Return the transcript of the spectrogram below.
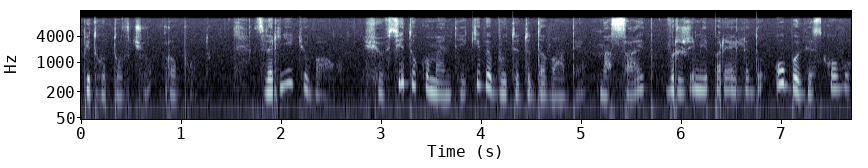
підготовчу роботу. Зверніть увагу, що всі документи, які ви будете додавати на сайт в режимі перегляду, обов'язково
